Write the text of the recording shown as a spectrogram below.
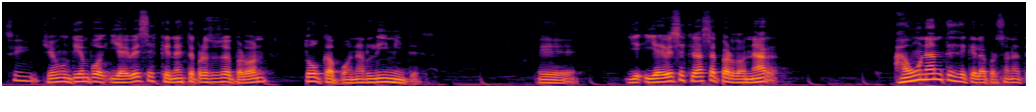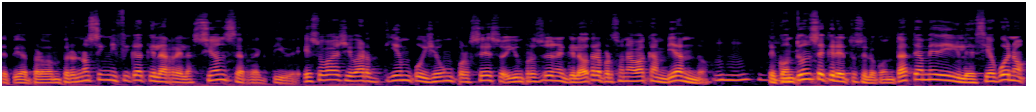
Sí. Lleva un tiempo y hay veces que en este proceso de perdón toca poner límites. Eh, y, y hay veces que vas a perdonar aún antes de que la persona te pida perdón, pero no significa que la relación se reactive. Eso va a llevar tiempo y lleva un proceso y un proceso en el que la otra persona va cambiando. Te conté un secreto, se lo contaste a media y le decías, bueno,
